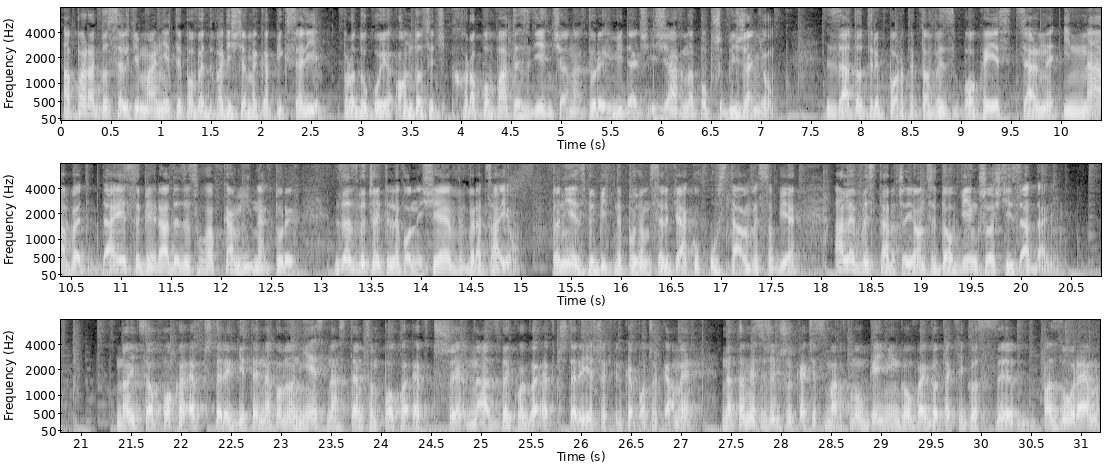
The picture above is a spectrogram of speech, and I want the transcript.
Aparat do selfie ma nietypowe 20 megapikseli. Produkuje on dosyć chropowate zdjęcia, na których widać ziarno po przybliżeniu. Za to tryb portretowy z boku jest celny i nawet daje sobie radę ze słuchawkami, na których zazwyczaj telefony się wywracają. To nie jest wybitny poziom selfiaków, ustalmy sobie, ale wystarczający do większości zadań. No i co, Poco F4 GT na pewno nie jest następcą Poco F3. Na zwykłego F4 jeszcze chwilkę poczekamy. Natomiast jeżeli szukacie smartfonu gamingowego, takiego z pazurem,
